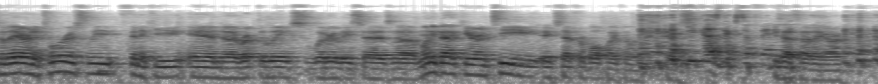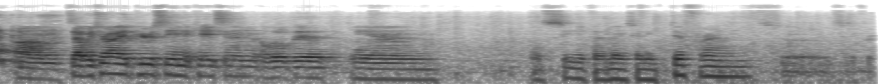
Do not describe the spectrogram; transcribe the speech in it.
So they are notoriously finicky, and uh, Reptilinks literally says uh, money back guarantee except for ball pythons. Because they're so finicky. That's how they are. Um, so we tried piercing the casing a little bit, and we'll see if that makes any difference. Uh, let's see if her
